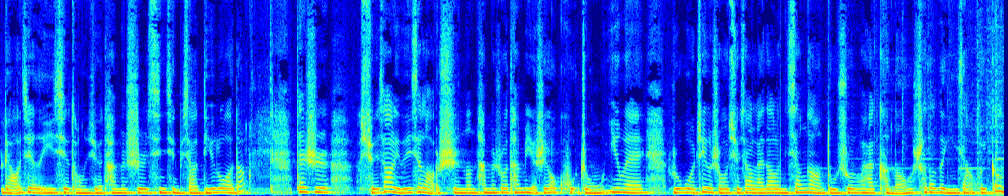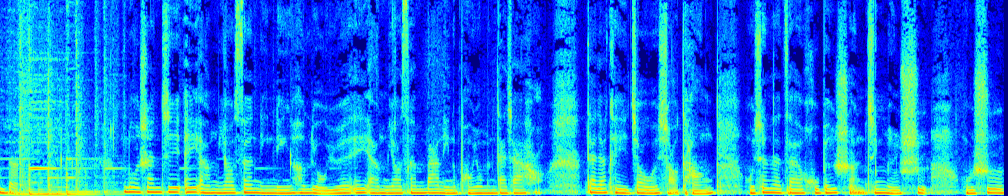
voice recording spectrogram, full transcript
了解的一些同学，他们是心情比较低落的。但是学校里的一些老师呢，他们说他们也是有苦衷，因为如果这个时候学校来到了香港读书的话，可能受到的影响会更大。洛杉矶 AM 幺三零零和纽约 AM 幺三八零的朋友们，大家好，大家可以叫我小唐。我现在在湖北省荆门市，我是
